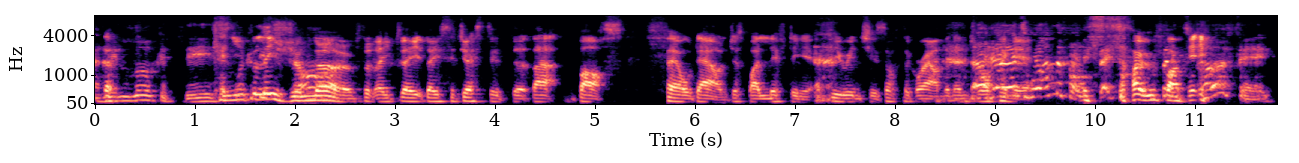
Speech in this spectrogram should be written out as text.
And I mean, look at this. Can you believe the nerve that they, they they suggested that that bus fell down just by lifting it a few inches off the ground and then dropping that's it? wonderful. It's That's, so funny. Perfect.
